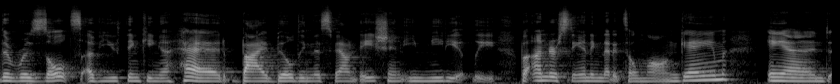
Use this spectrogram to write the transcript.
the results of you thinking ahead by building this foundation immediately, but understanding that it's a long game and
